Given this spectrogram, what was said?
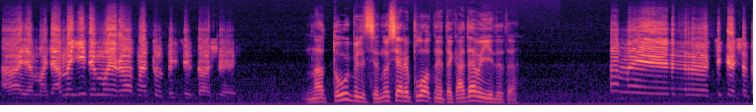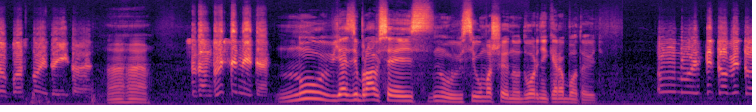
А, я мать. А ми їдемо якраз на тубільці з Дашею. На тубільці, ну сірий плотний так, а де ви їдете? Там ми е, тільки що до обласної доїхали. Ага. Що там дощ сильний йде? Ну, я зібрався і ну, сів у машину, дворники працюють. Ой, біда, біда,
